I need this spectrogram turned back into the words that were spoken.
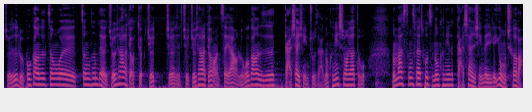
就是如果讲是真为真正的，就像阿拉调调就就就就像阿拉调房子一样，如果讲是改善型住宅，侬肯定希望要大。侬买生出来车子，侬肯定是改善型的一个用车吧，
